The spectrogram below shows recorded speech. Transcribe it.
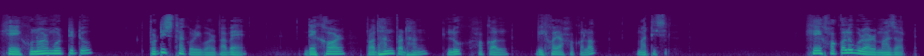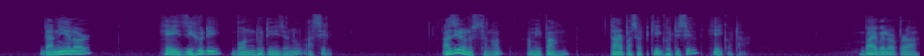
সেই সোণৰ মূৰ্তিটো প্ৰতিষ্ঠা কৰিবৰ বাবে দেশৰ প্ৰধান প্ৰধান লোকসকল বিষয়াসকলক মাতিছিল। সেই সকলোবোৰৰ মাজত দানিয়েলৰ সেই যিহুদী বন্ধু তিনিজনো আছিল। আজিৰ অনুষ্ঠানত আমি পাম তাৰ পাছত কি ঘটিছিল সেই কথা। বাইবেলৰ পৰা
